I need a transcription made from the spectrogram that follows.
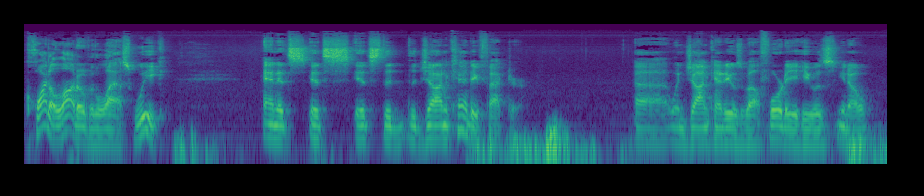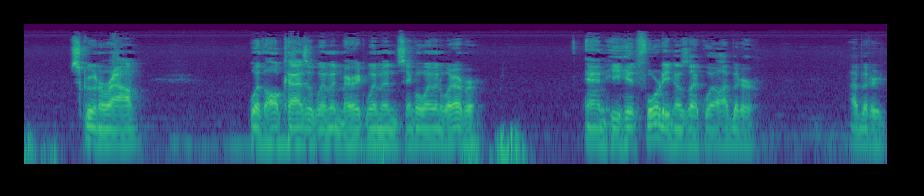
quite a lot over the last week, and it's it's it's the the John Kennedy factor. Uh, when John Kennedy was about forty, he was you know screwing around with all kinds of women, married women, single women, whatever. And he hit 40 and I was like, well, I better, I better,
